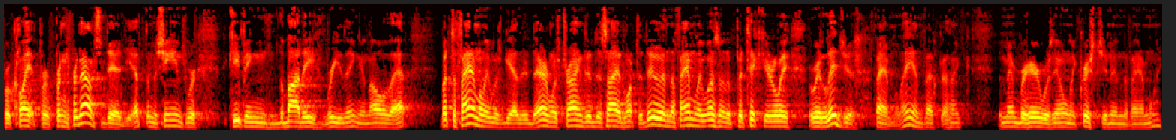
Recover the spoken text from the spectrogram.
proclaimed, pronounced dead yet. The machines were keeping the body breathing and all of that. But the family was gathered there and was trying to decide what to do, and the family wasn't a particularly religious family. In fact, I think the member here was the only Christian in the family.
